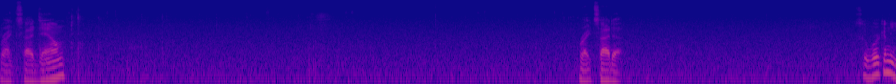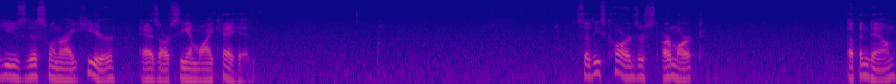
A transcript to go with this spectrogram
Right side down. right side up. So we're going to use this one right here as our CMYK head. So these cards are, are marked up and down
